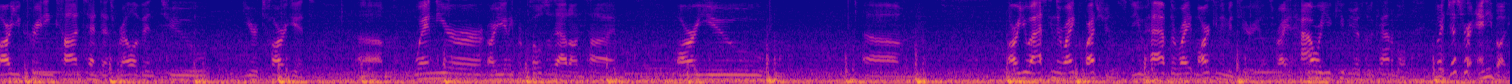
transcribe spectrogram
Are you creating content that's relevant to your target? Um, when you're, are you getting proposals out on time? Are you, um, are you asking the right questions? Do you have the right marketing materials? Right? How are you keeping yourself accountable? But just for anybody,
